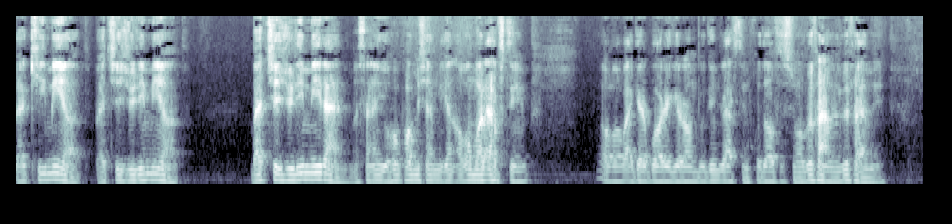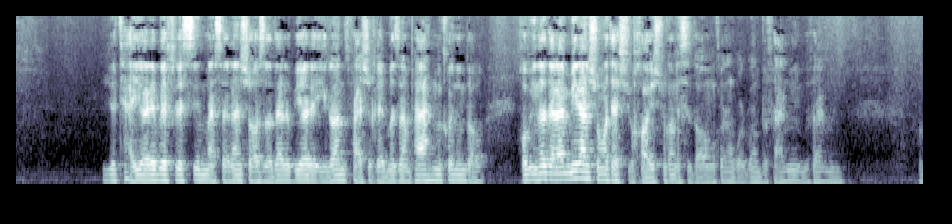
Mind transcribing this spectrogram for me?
و کی میاد؟ و چجوری میاد؟ بعد چجوری میرن؟ مثلا یهو پا میشن میگن آقا ما رفتیم. آقا اگر بارگران بودیم رفتیم. خداحافظ شما. بفهمید بفهمید یه تیاره بفرستیم. مثلا شاهزاده رو بیاره ایران. فرش قرمز هم پهن می‌کنیم. با... خب اینا دارن میرن. شما تشویق خواهش می‌کنم. صدا می‌کنم. قربان. بفرمایید بفرمایید. خب.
